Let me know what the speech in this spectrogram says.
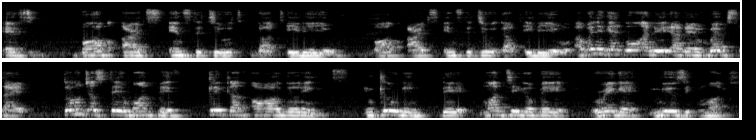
It's bobartsinstitute.edu bobartsinstitute.edu. And when you get go on the on the website, don't just stay one place. Click on all the links, including the Montego Bay Reggae Music Month.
